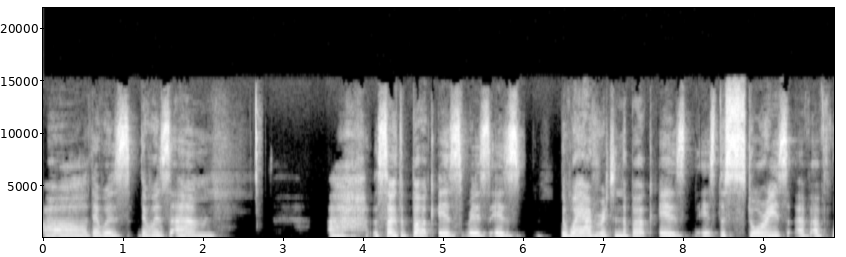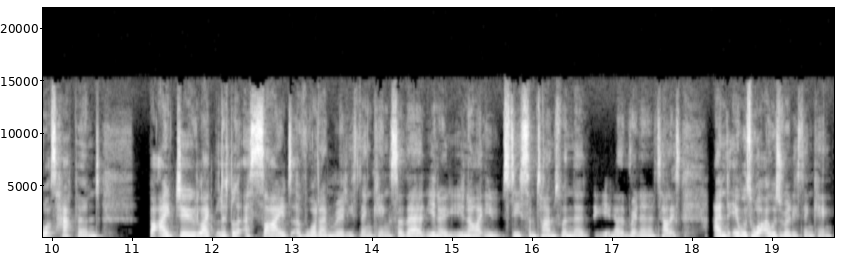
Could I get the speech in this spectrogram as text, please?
oh, there was, there was, um, uh, so the book is, is, is, the way I've written the book is, is the stories of, of what's happened but I do like little asides of what I'm really thinking. So that you know, you know, like you see sometimes when they're you know written in italics, and it was what I was really thinking,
